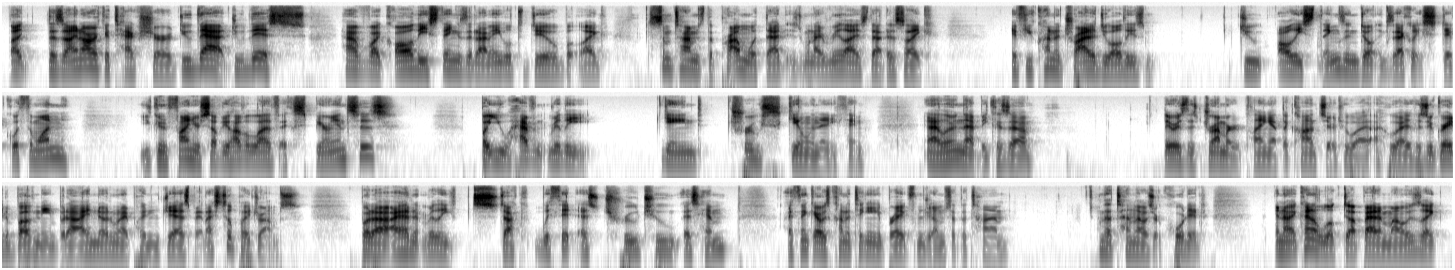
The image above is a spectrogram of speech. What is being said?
Like design architecture, do that, do this, have like all these things that I'm able to do, but like sometimes the problem with that is when I realize that is like if you kind of try to do all these do all these things and don't exactly stick with the one, you can find yourself you'll have a lot of experiences, but you haven't really gained true skill in anything. And I learned that because uh, there was this drummer playing at the concert who I who I was a grade above me, but I noted when I played in jazz band, I still play drums, but uh, I hadn't really stuck with it as true to as him. I think I was kind of taking a break from drums at the time. At that time I was recorded, and I kind of looked up at him. I was like,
